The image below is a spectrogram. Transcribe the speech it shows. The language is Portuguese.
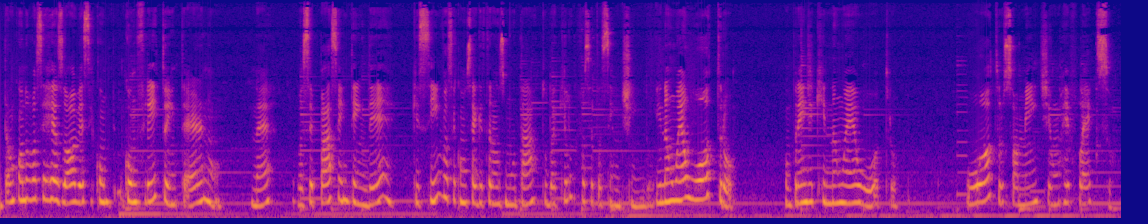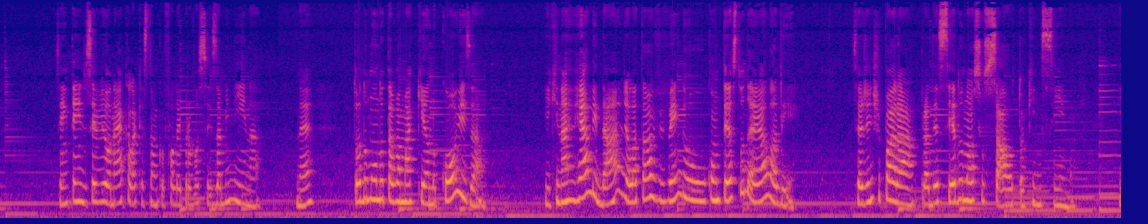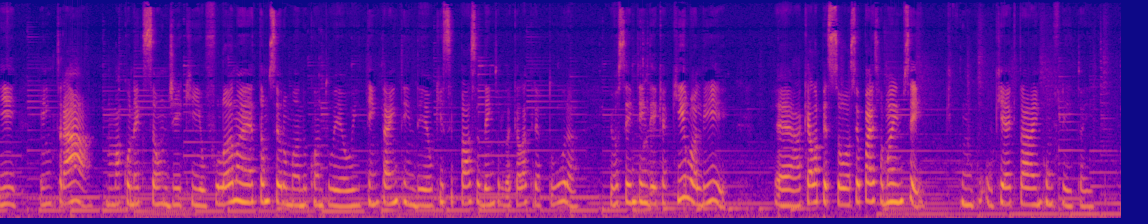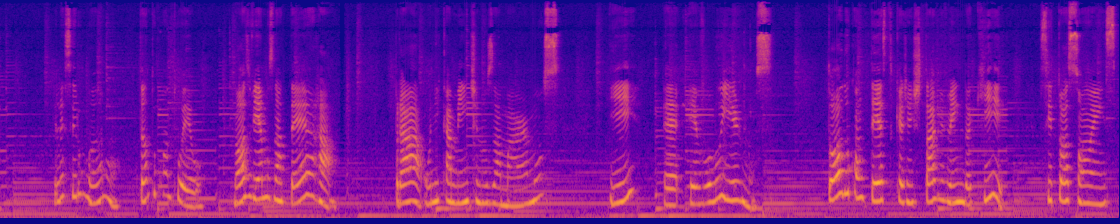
Então, quando você resolve esse conflito interno, né, você passa a entender que sim, você consegue transmutar tudo aquilo que você está sentindo. E não é o outro. Compreende que não é o outro. O outro somente é um reflexo. Você entende? Você viu, né, aquela questão que eu falei para vocês da menina, né? Todo mundo tava maquiando coisa e que na realidade ela tava vivendo o contexto dela ali. Se a gente parar para descer do nosso salto aqui em cima e entrar numa conexão de que o fulano é tão ser humano quanto eu e tentar entender o que se passa dentro daquela criatura e você entender que aquilo ali é aquela pessoa, seu pai, sua mãe, não sei o que é que está em conflito aí. Ele é ser humano, tanto quanto eu. Nós viemos na Terra para unicamente nos amarmos e é, evoluirmos todo o contexto que a gente está vivendo aqui, situações,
